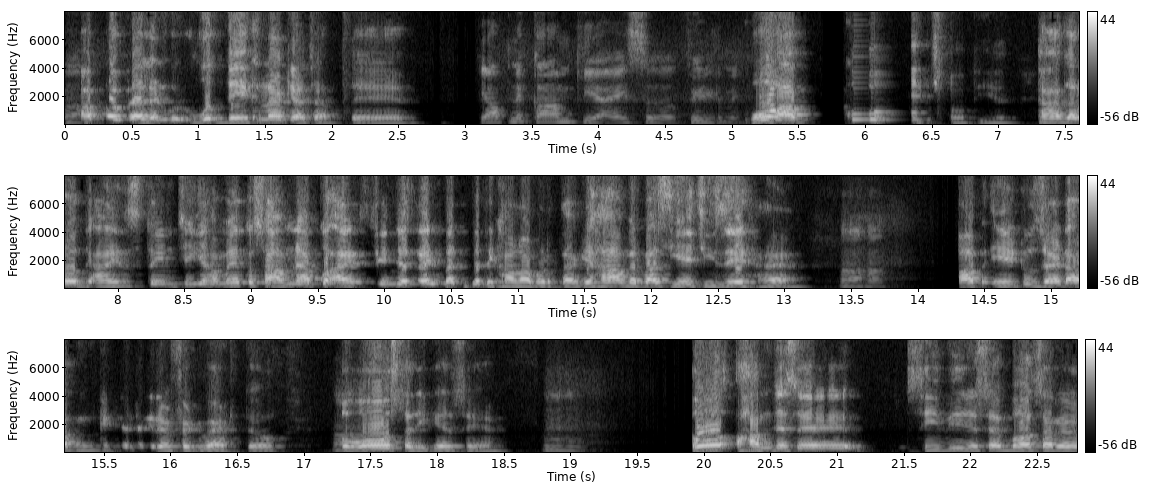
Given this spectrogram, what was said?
हाँ। आपका वैलेंट वो देखना क्या चाहते हैं? कि आपने काम किया है इस फ़ील्ड में। वो आपको होती है। हाँ अगर वो आइंस्टाइन चाहिए हमें तो सामने आपको आइंस्टाइन जैसा ही बन दिखाना पड़ता है कि हाँ मेरे पास ये चीज़ें है। हाँ हाँ। आप ए टू जेड आप उनकी कैटेगरी में फिट बैठते हो। तो हाँ। वो उस तरीके से है। हम्म, तो हम जैसे सीवी जैसे बहुत सारे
